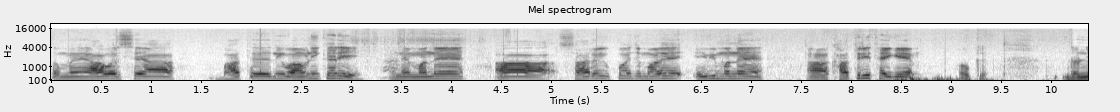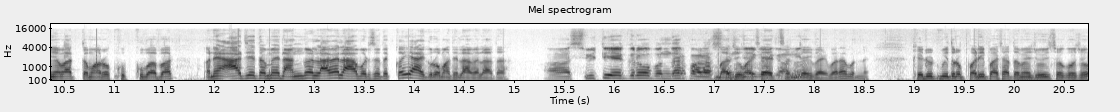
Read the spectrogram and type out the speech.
તો મેં આ વર્ષે આ ભાતની વાવણી કરી અને મને આ સારી ઉપજ મળે એવી મને ખાતરી થઈ ગઈ એમ. ઓકે. ધન્યવાદ તમારો ખૂબ ખૂબ આભાર. અને આ જે તમે ડાંગર લાવેલા આ વર્ષે તે કયા એગ્રોમાંથી લાવેલા હતા? સ્વીટી એગ્રો બંધારપાડા બાજુમાં છે એક સંજયભાઈ બરાબર ને? ખેડૂત મિત્રો ફરી પાછા તમે જોઈ શકો છો.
